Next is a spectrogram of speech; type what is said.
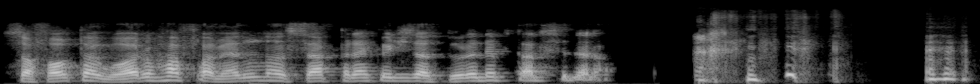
só falta agora o Rafa Melo lançar pré-candidatura a deputado federal.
